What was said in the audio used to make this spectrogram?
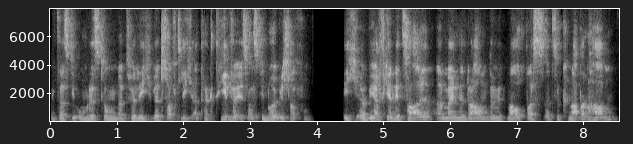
dass die Umrüstung natürlich wirtschaftlich attraktiver ist als die Neubeschaffung. Ich äh, werfe hier eine Zahl äh, mal in den Raum, damit wir auch was äh, zu knabbern haben.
